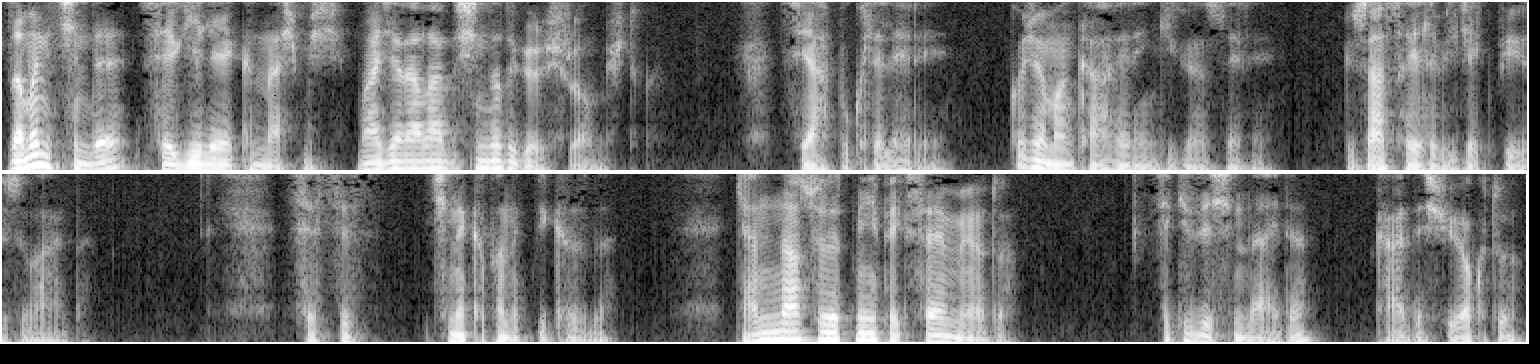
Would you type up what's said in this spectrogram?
Zaman içinde sevgiyle yakınlaşmış, maceralar dışında da görüşür olmuştuk. Siyah bukleleri, kocaman kahverengi gözleri, güzel sayılabilecek bir yüzü vardı. Sessiz, içine kapanık bir kızdı. Kendinden söz etmeyi pek sevmiyordu. Sekiz yaşındaydı, kardeşi yoktu,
